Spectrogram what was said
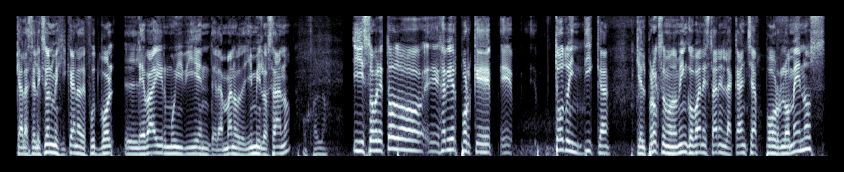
que a la selección mexicana de fútbol le va a ir muy bien de la mano de Jimmy Lozano. Ojalá. Y sobre todo, eh, Javier, porque eh, todo indica que el próximo domingo van a estar en la cancha por lo menos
